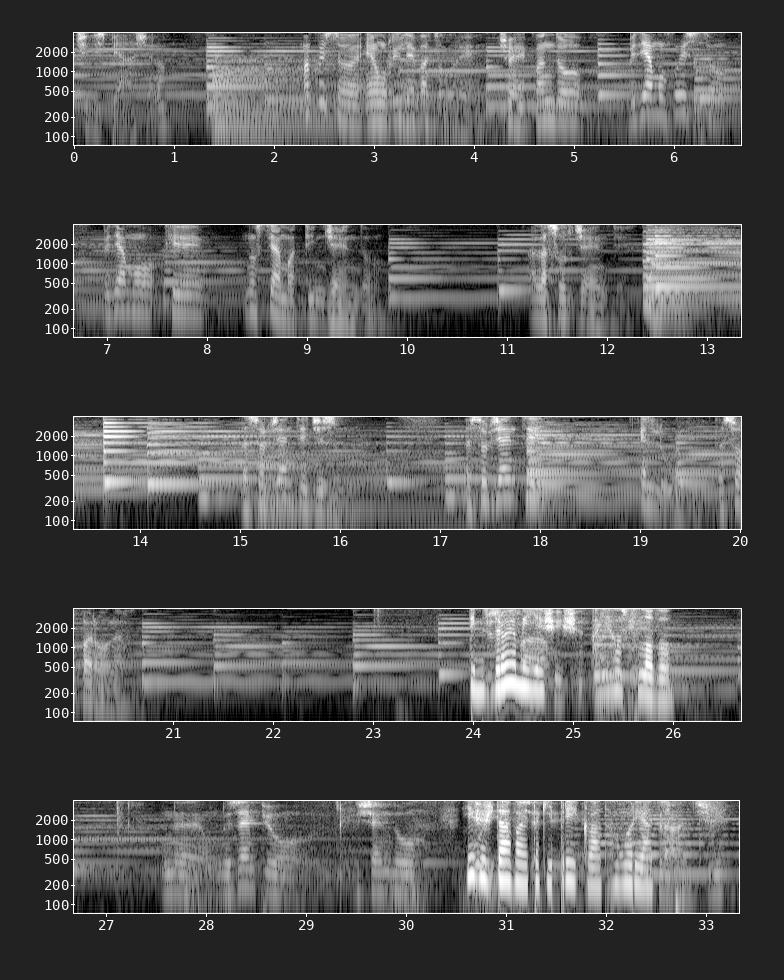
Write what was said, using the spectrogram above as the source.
ci dispiace, no? Ma questo è un rilevatore, cioè quando vediamo questo, vediamo che non stiamo attingendo alla sorgente. La sorgente è Gesù, la sorgente è Lui, la sua parola. Tým zdrojom je Ježiš a jeho slovo. Ježiš "Voi dáva aj taký príklad, hovoriac,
